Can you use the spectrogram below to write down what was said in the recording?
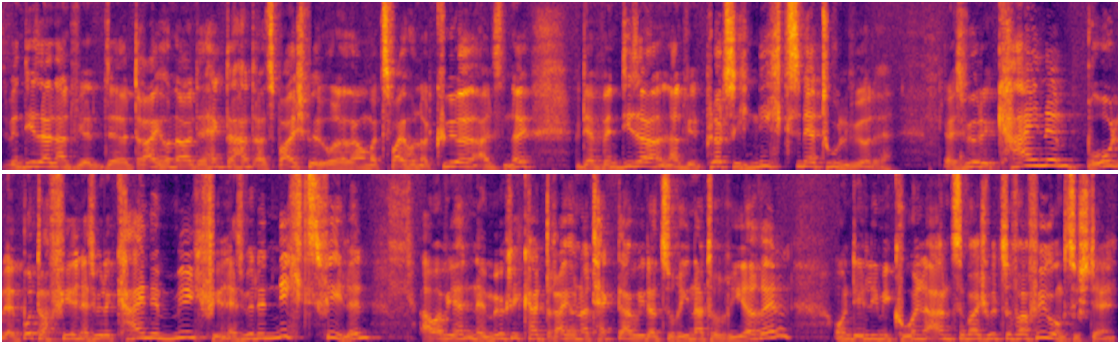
Wenn dieser Landwirt der 300 Hektar hat als Beispiel oder sagen wir mal 200 Kühe, als, ne, der, wenn dieser Landwirt plötzlich nichts mehr tun würde, es würde keine Brot, äh, Butter fehlen, es würde keine Milch fehlen, es würde nichts fehlen, aber wir hätten eine Möglichkeit, 300 Hektar wieder zu renaturieren und den Limikolenarten zum Beispiel zur Verfügung zu stellen.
